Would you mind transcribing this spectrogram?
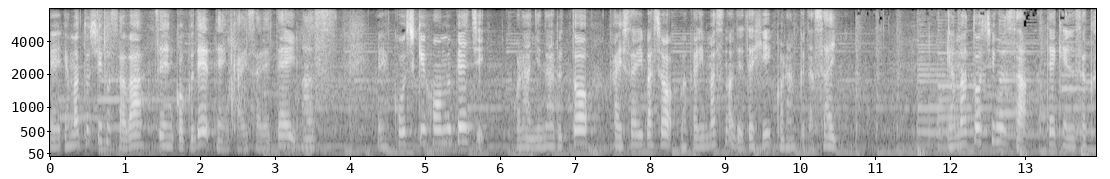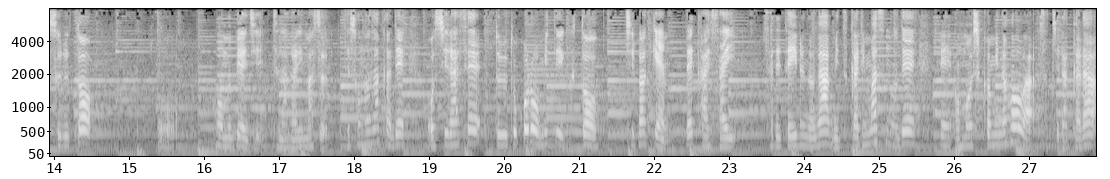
えー、大和しぐさは全国で展開されています、えー公式ホームページご覧になると開催場所わかりますのでぜひご覧ください。大和しぐさで検索するとホームページつながりますでその中でお知らせというところを見ていくと千葉県で開催されているのが見つかりますので、えーお申し込みの方はそちらから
